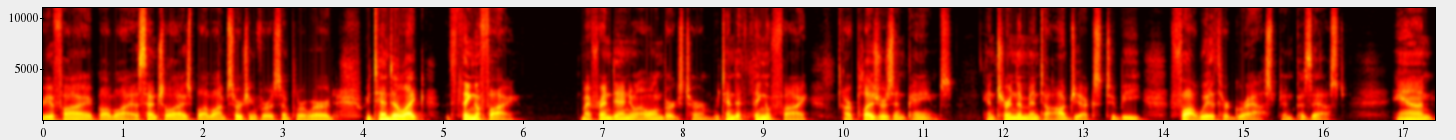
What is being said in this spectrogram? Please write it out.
reify, blah, blah, essentialize, blah, blah. I'm searching for a simpler word. We tend to like thingify, my friend Daniel Ellenberg's term. We tend to thingify our pleasures and pains and turn them into objects to be fought with or grasped and possessed. And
